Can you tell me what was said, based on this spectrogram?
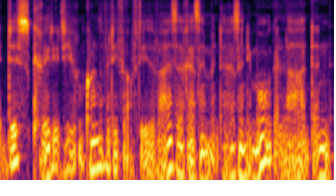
diskreditieren Konservative auf diese Weise Ressentiment geladen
